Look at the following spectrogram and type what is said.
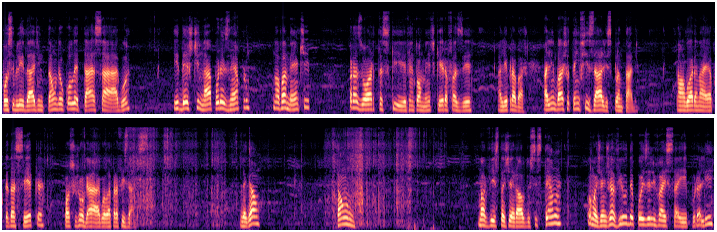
Possibilidade então de eu coletar essa água e destinar, por exemplo, novamente para as hortas que eventualmente queira fazer ali para baixo. Ali embaixo tem fisales plantada. Então agora na época da seca, posso jogar água lá para fisales. Legal? Então, uma vista geral do sistema. Como a gente já viu, depois ele vai sair por ali.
